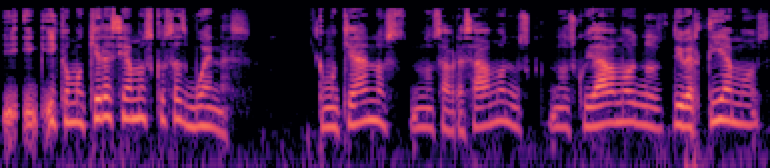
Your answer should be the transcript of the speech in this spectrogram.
y, y, como quiera hacíamos cosas buenas, como quiera nos, nos abrazábamos, nos, nos cuidábamos, nos divertíamos,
